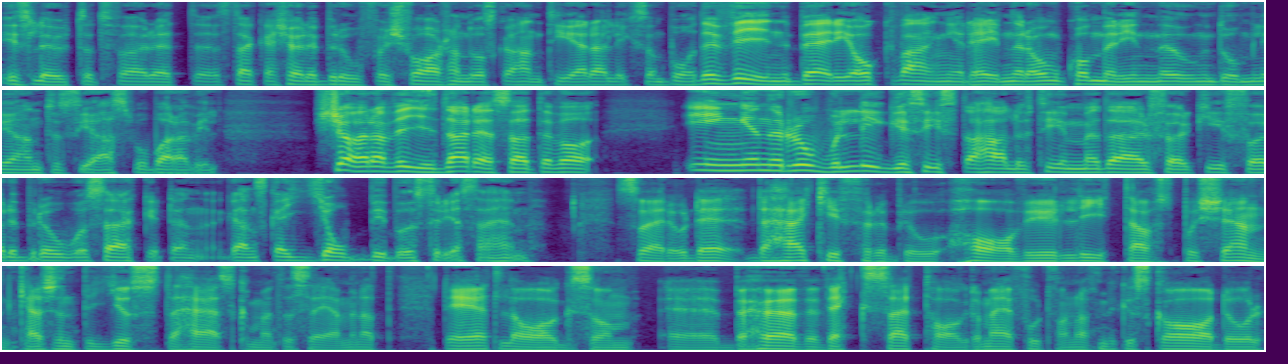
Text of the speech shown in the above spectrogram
i slutet för ett eh, stackars Örebroförsvar som då ska hantera liksom både Winberg och Wangerheim när de kommer in med ungdomlig entusiasm och bara vill köra vidare. Så att det var ingen rolig sista halvtimme där för KIF Örebro och säkert en ganska jobbig bussresa hem. Så är det. Och det, det här KIF Örebro har vi ju lite haft på känn. Kanske inte just det här ska man inte säga, men att det är ett lag som eh, behöver växa ett tag. De är fortfarande haft mycket skador.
